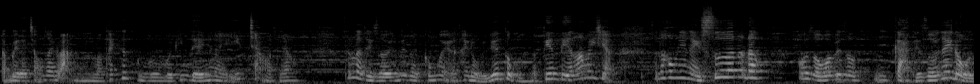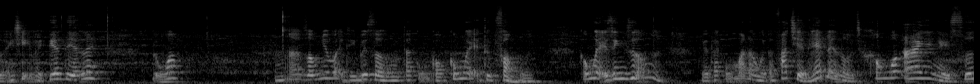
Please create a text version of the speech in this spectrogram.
Đặc biệt là trong giai đoạn mà thách thức với kinh tế như này ít chạm mặt nhau. Tức là thế giới bây giờ công nghệ nó thay đổi liên tục nó tiên tiến lắm anh chị ạ. Chứ nó không như ngày xưa nữa đâu. Ôi rồi bây giờ cả thế giới thay đổi rồi anh chị phải tiên tiến lên. Đúng không? À, giống như vậy thì bây giờ người ta cũng có công nghệ thực phẩm rồi công nghệ dinh dưỡng rồi người ta cũng bắt đầu người ta phát triển hết lên rồi chứ không có ai như ngày xưa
